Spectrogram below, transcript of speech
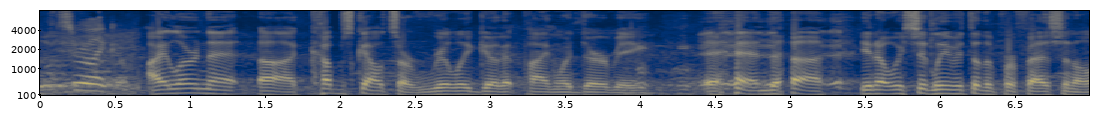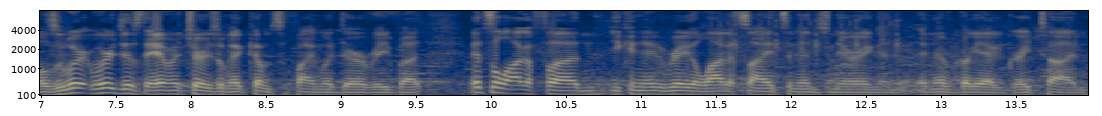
it's really cool. I learned that uh, Cub Scouts are really good at Pinewood Derby, and uh, you know we should leave it to the professionals. We're, we're just amateurs when it comes to Pinewood Derby, but it's a lot of fun. You can integrate a lot of science and engineering, and, and everybody had a great time.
